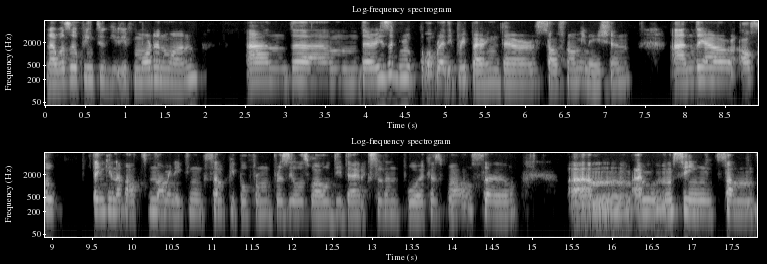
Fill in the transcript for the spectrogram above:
and I was hoping to give more than one. And um, there is a group already preparing their self-nomination. And they are also thinking about nominating some people from Brazil as well who did excellent work as well. So um, I'm seeing some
